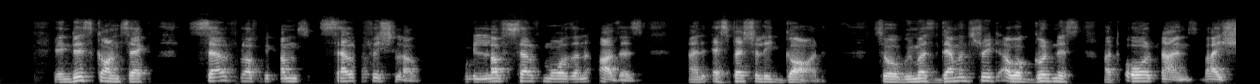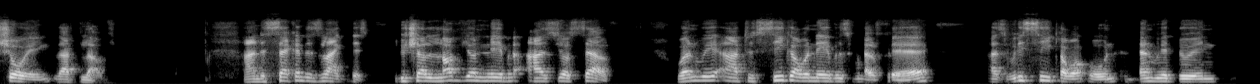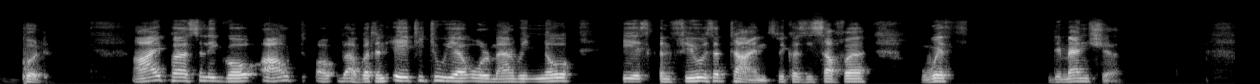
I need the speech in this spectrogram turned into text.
In this context, self love becomes selfish love. We love self more than others, and especially God. So we must demonstrate our goodness at all times by showing that love. And the second is like this you shall love your neighbor as yourself. When we are to seek our neighbor's welfare, as we seek our own, then we're doing good. I personally go out, I've got an 82 year old man. We know he is confused at times because he suffers with dementia.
